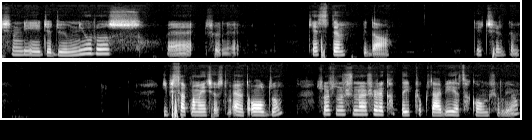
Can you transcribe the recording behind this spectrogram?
Şimdi iyice düğümlüyoruz. Ve şöyle Kestim bir daha. Geçirdim. İpi saklamaya çalıştım. Evet oldu. Sonrasında şunu şöyle katlayıp çok güzel bir yatak olmuş oluyor.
